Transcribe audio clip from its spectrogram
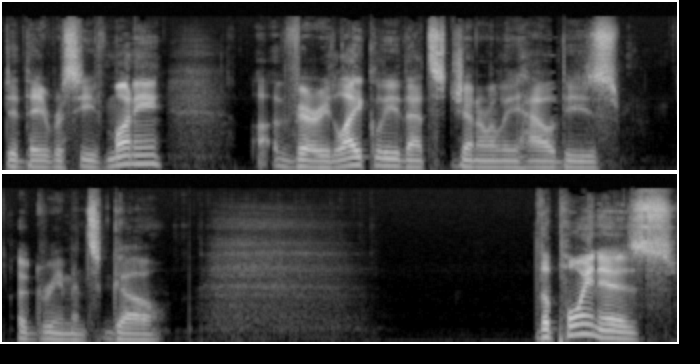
Did they receive money? Uh, very likely. That's generally how these agreements go. The point is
